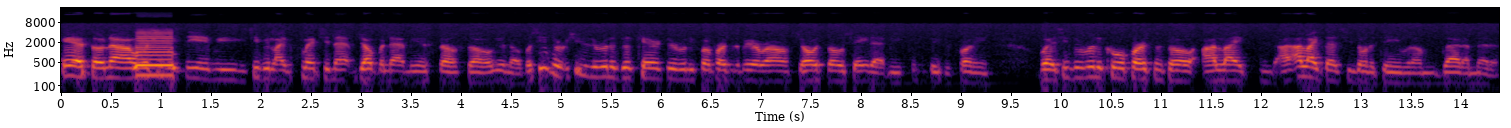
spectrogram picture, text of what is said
yeah, so now when mm. she be seeing me, she be like flinching at, jumping at me and stuff. So you know, but she's a, she's a really good character, really fun person to be around. She always throws shade at me. She thinks it's funny, but she's a really cool person. So I like I, I like that she's on the team, and I'm glad I met her.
